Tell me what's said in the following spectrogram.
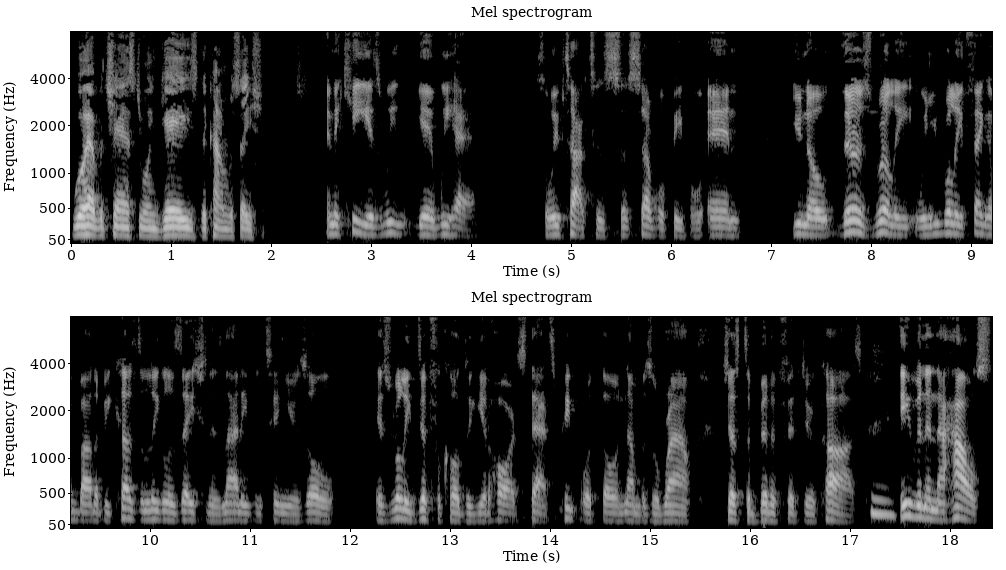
we'll have a chance to engage the conversation. And the key is we, yeah, we have. So we've talked to s- several people, and you know, there's really, when you really think about it, because the legalization is not even 10 years old, it's really difficult to get hard stats. People are throwing numbers around just to benefit their cause. Mm. Even in the House,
